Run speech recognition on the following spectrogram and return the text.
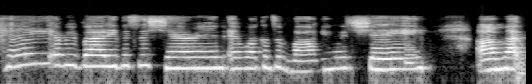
Hey everybody, this is Sharon and welcome to Vlogging with Sha. Um, I've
